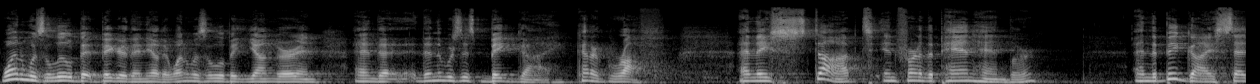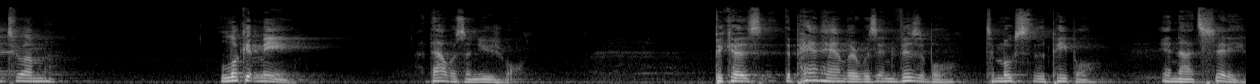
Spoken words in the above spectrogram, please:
One was a little bit bigger than the other. One was a little bit younger, and, and uh, then there was this big guy, kind of gruff. And they stopped in front of the panhandler, and the big guy said to him, Look at me. That was unusual. Because the panhandler was invisible to most of the people in that city.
